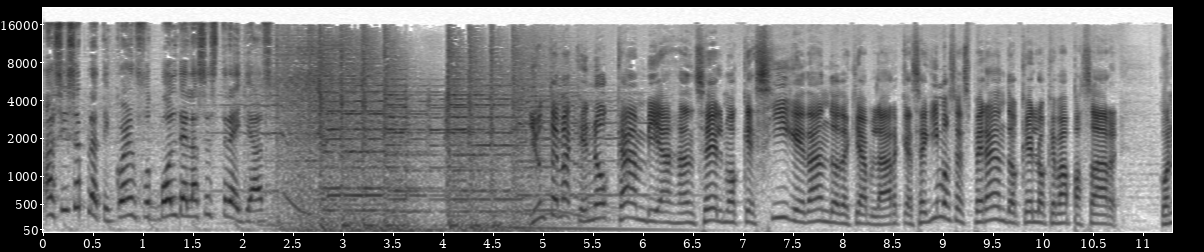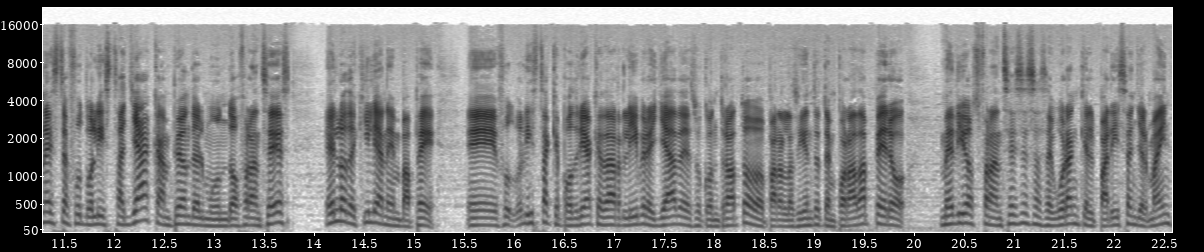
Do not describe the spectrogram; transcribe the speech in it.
así se platicó en Fútbol de las Estrellas. Y un tema que no cambia, Anselmo, que sigue dando de qué hablar, que seguimos esperando qué es lo que va a pasar con este futbolista ya campeón del mundo francés, es lo de Kylian Mbappé. Eh, futbolista que podría quedar libre ya de su contrato para la siguiente temporada, pero medios franceses aseguran que el Paris Saint Germain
